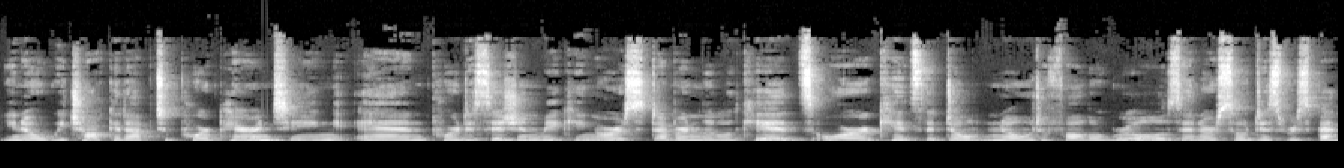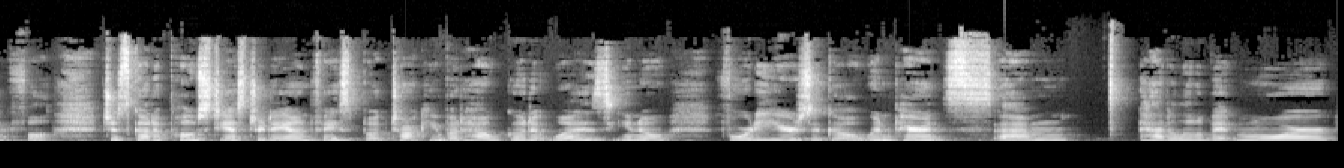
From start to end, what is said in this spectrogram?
you know, we chalk it up to poor parenting and poor decision making or stubborn little kids or kids that don't know to follow rules and are so disrespectful. Just got a post yesterday on Facebook talking about how good it was, you know, 40 years ago when parents, um, had a little bit more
